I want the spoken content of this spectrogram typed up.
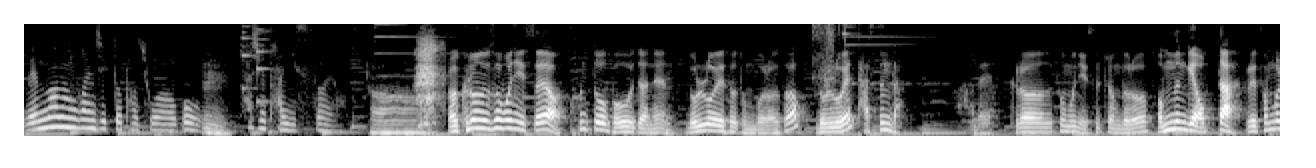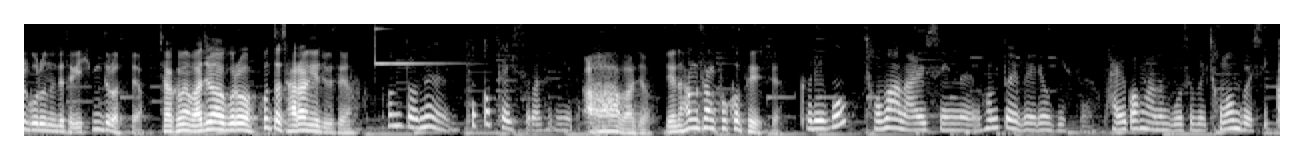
웬만한 간식도 다 좋아하고 음. 사실 다 있어요. 아. 어, 그런 소문이 있어요. 혼또 보호자는 놀로에서 돈 벌어서 놀로에 다 쓴다. 아, 네. 그런 소문이 있을 정도로 없는 게 없다. 그래서 선물 고르는데 되게 힘들었어요. 자, 그러면 마지막으로 혼또 자랑해 주세요. 혼또는 포커페이스가 됩니다. 아, 맞아. 얘는 항상 포커페이스야. 그리고 저만 알 수 있는 혼또의 매력이 있어요. 발광하는 모습을 저만 볼 수 있고.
